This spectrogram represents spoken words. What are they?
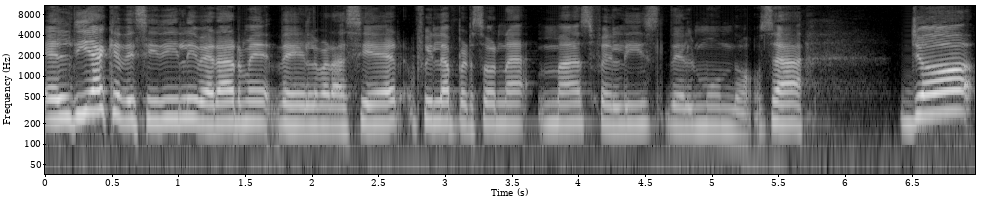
El día que decidí liberarme del brasier, fui la persona más feliz del mundo. O sea, yo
